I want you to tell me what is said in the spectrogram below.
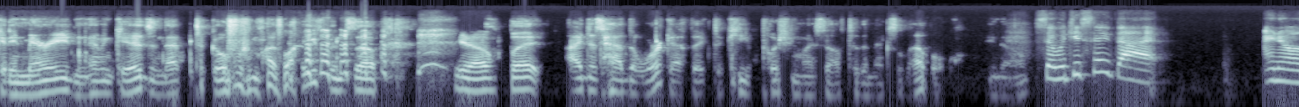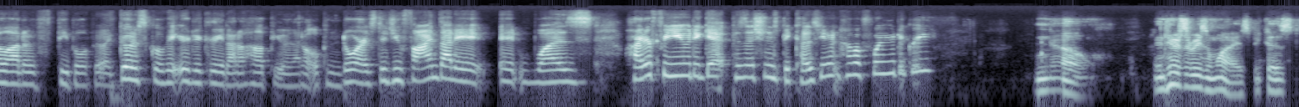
getting married and having kids, and that took over my life. and so, you know, but I just had the work ethic to keep pushing myself to the next level. You know, So would you say that I know a lot of people be like, go to school, get your degree, that'll help you and that'll open doors. Did you find that it it was harder for you to get positions because you didn't have a four year degree? no. And here's the reason why: is because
